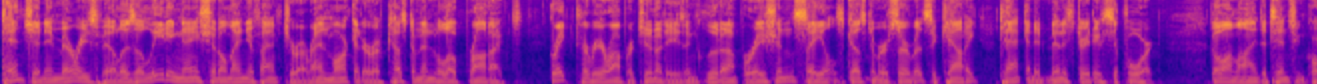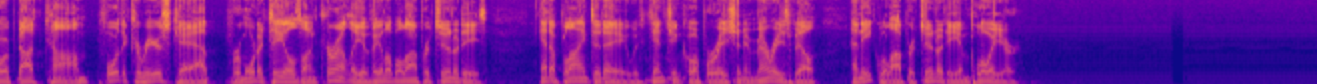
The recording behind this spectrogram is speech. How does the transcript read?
Tension in Marysville is a leading national manufacturer and marketer of custom envelope products. Great career opportunities include operations, sales, customer service, accounting, tech, and administrative support. Go online to tensioncorp.com for the Careers tab for more details on currently available opportunities. And apply today with Tension Corporation in Marysville, an equal opportunity employer.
